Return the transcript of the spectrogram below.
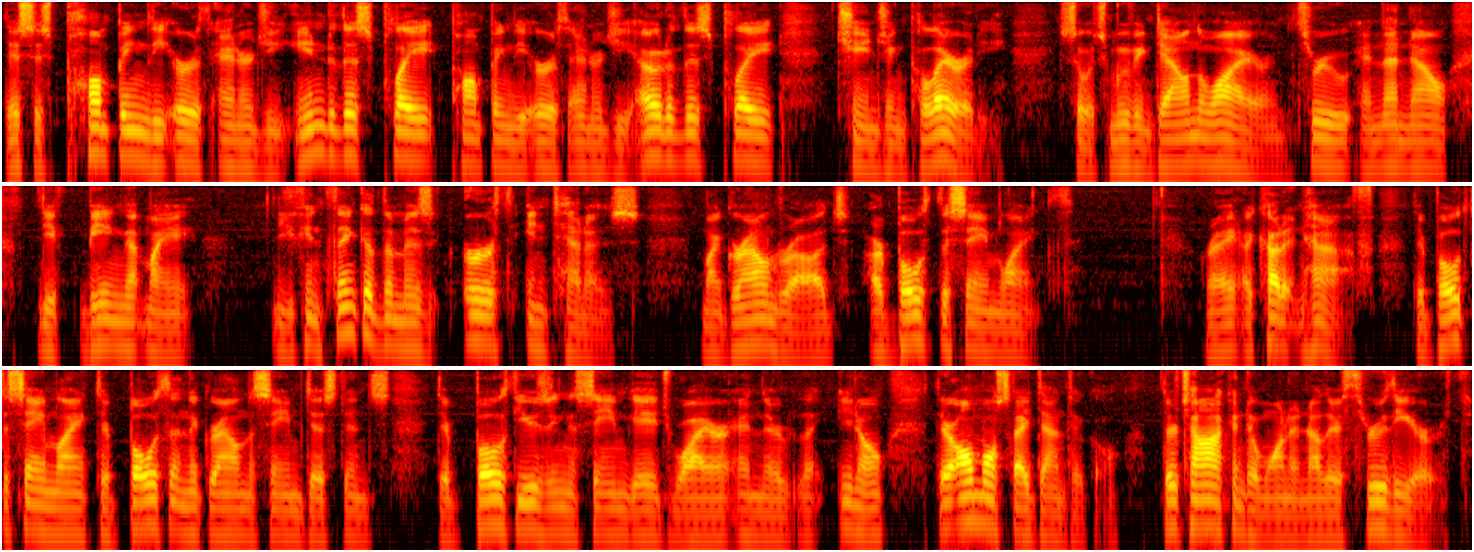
this is pumping the earth energy into this plate, pumping the earth energy out of this plate, changing polarity. So it's moving down the wire and through, and then now, being that my, you can think of them as earth antennas. My ground rods are both the same length right? I cut it in half. They're both the same length. They're both in the ground the same distance. They're both using the same gauge wire, and they're, you know, they're almost identical. They're talking to one another through the earth,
